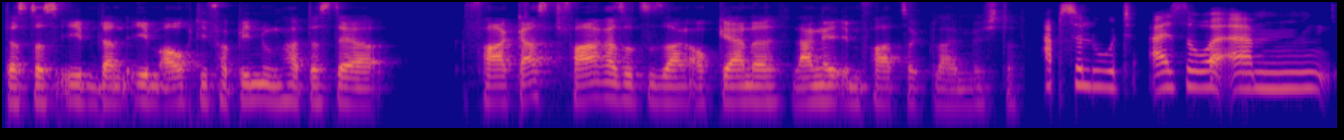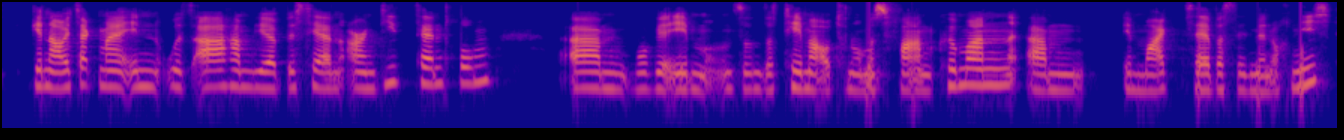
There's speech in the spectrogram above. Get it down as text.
dass das eben dann eben auch die Verbindung hat, dass der Fahrgast, Fahrer sozusagen auch gerne lange im Fahrzeug bleiben möchte. Absolut. Also ähm, genau, ich sag mal, in den USA haben wir bisher ein R&D-Zentrum, ähm, wo wir eben uns um das Thema autonomes Fahren kümmern. Ähm, Im Markt selber sind wir noch nicht.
